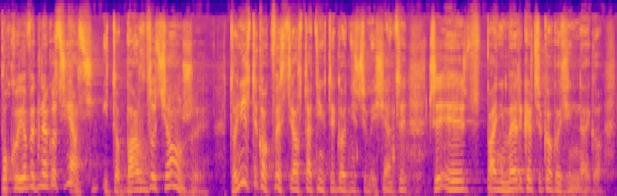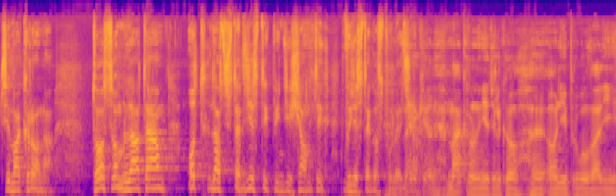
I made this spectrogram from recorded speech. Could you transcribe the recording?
pokojowych negocjacji. I to bardzo ciąży. To nie jest tylko kwestia ostatnich tygodni czy miesięcy, czy e, pani Merkel, czy kogoś innego, czy Macrona. To są lata od lat 40., 50. XX stulecia. Merkel, Macron, nie tylko e, oni próbowali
